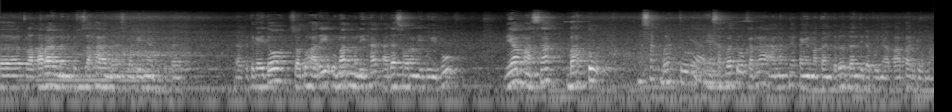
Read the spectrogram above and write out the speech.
eh, kelaparan dan kesusahan dan sebagainya gitu kan. Nah, ketika itu suatu hari Umar melihat ada seorang ibu-ibu dia masak batu Masak batu. Ya, Ya. masak batu karena anaknya pengen makan terus dan tidak punya apa-apa di rumah.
